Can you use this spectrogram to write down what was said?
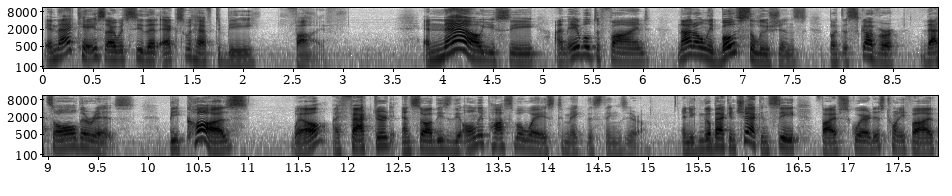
In that case, I would see that x would have to be 5. And now, you see, I'm able to find not only both solutions, but discover that's all there is. Because, well, I factored and saw these are the only possible ways to make this thing 0. And you can go back and check and see 5 squared is 25,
